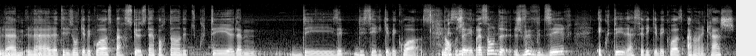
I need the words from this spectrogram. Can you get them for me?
la, la- la télévision québécoise parce que c'est important d'écouter euh, des, des séries québécoises. Non, j'ai l'impression de. Je veux vous dire écoutez la série québécoise avant le crash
